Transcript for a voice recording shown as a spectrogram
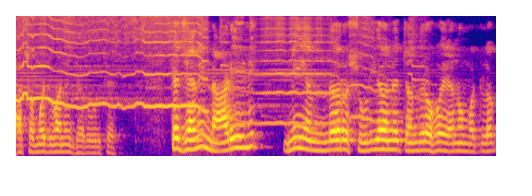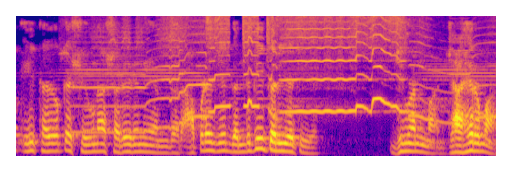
આ સમજવાની જરૂર છે કે જેની નાડીની અંદર સૂર્ય અને ચંદ્ર હોય એનો મતલબ એ થયો કે શિવના શરીરની અંદર. આપણે જે ગંદકી કરીએ છીએ જીવનમાં, જાહેરમાં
